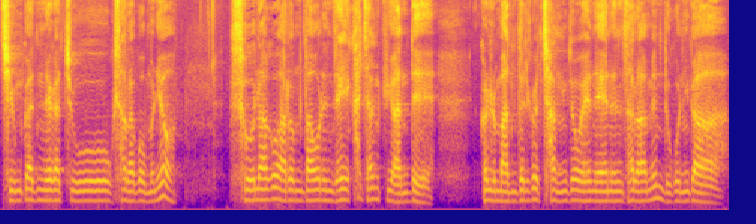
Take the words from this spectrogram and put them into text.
지금까지 내가 쭉 살아보면요. 선하고 아름다운 인생이 가장 귀한데 그걸 만들고 창조해내는 사람은 누군가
